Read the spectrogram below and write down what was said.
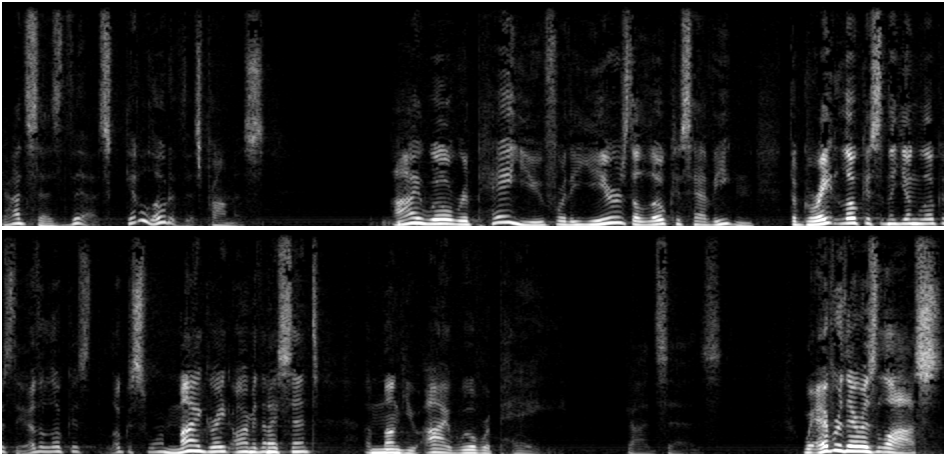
God says this get a load of this promise. I will repay you for the years the locusts have eaten the great locust and the young locust, the other locust, the locust swarm, my great army that I sent among you, I will repay, God says. Wherever there is loss,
